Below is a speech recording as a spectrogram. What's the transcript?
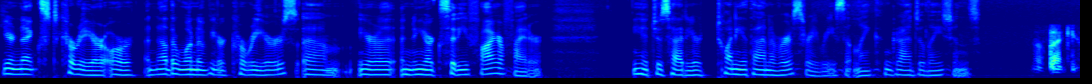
your next career or another one of your careers. Um, you're a, a New York City firefighter. You just had your 20th anniversary recently. Congratulations. No, thank you.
